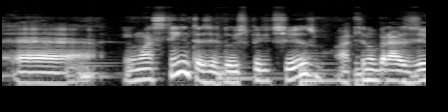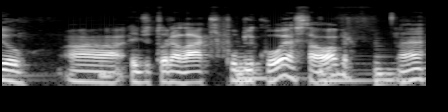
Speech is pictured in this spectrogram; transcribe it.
É, em uma síntese do Espiritismo. Aqui no Brasil, a editora LAC publicou esta obra, né,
